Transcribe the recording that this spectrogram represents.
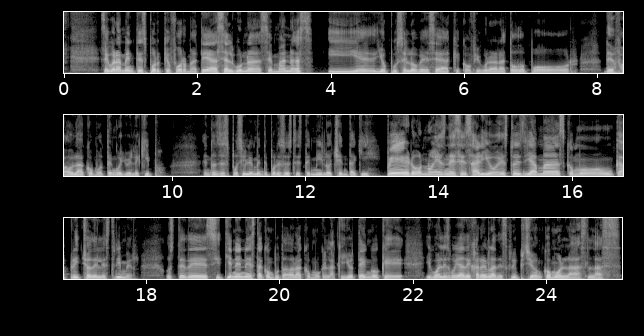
Seguramente es porque formateé hace algunas semanas y eh, yo puse el OBS a que configurara todo por default como tengo yo el equipo. Entonces posiblemente por eso esté este 1080 aquí. Pero no es necesario. Esto es ya más como un capricho del streamer. Ustedes si tienen esta computadora como la que yo tengo, que igual les voy a dejar en la descripción como las, las,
